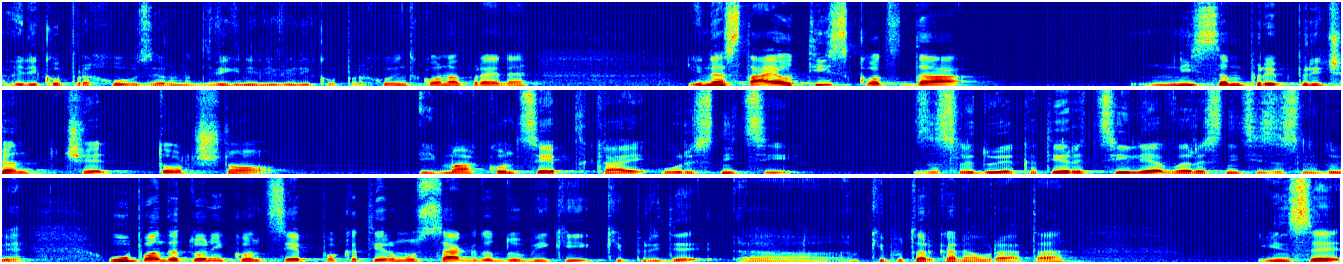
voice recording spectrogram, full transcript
veliko prahu, oziroma dvignili veliko prahu, in tako naprej. Ne. In nastaja vtis, kot da nisem prepričan, če točno ima koncept, kaj v resnici zasleduje, katere cilje v resnici zasleduje. Upam, da to ni koncept, po katerem vsakdo dobi, ki, ki pride, uh, ki potrka na vrata in se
